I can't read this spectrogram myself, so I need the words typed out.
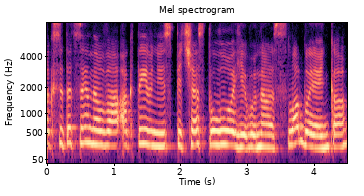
окситоцинова активність під час пологів у нас слабенька,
